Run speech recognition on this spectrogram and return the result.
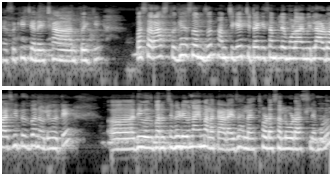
हे असं किचन आहे छानपैकी. पसारा असतो घ्या समजून. आमची गॅसची टाकी संपल्यामुळं आम्ही लाडू आज इथंच बनवले होते. दिवसभराचा व्हिडिओ नाही मला काढाय झाला. थोडासा लोड असल्यामुळं.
